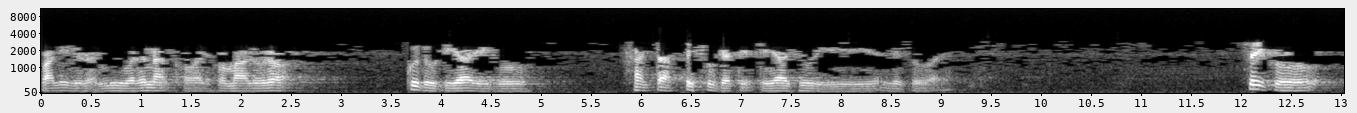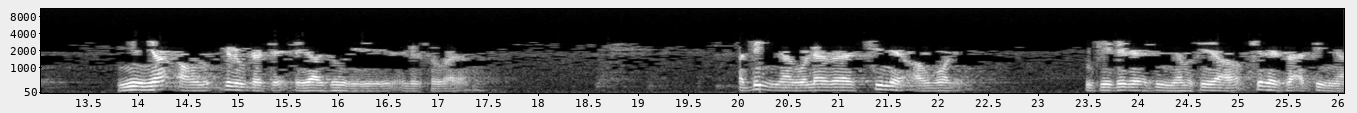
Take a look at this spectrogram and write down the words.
ပါဠိလိုတော့និဝရဏခေါ်တယ်ပမာလိုတော့ကုသိုလ်တရားတွေကိုဟန္တာပိတ်ထုတ်တတ်တဲ့တရားကျိုးတွေလို့ဆိုပါတယ်စိတ်ကို ညင်ညအောင်လို့ပြုလုပ်တတ်တဲ့တရားကျိုးတွေလို့ဆိုပါတယ်အတိညာကိုလည်းပဲရှိနေအောင်ပေါ့လေမဖြစ်တဲ့အတိညာမဖြစ်ရအောင်ဖြစ်တဲ့စာအတိညာ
